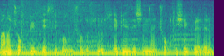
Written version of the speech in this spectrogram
bana çok büyük destek olmuş olursunuz. Hepinize şimdiden çok teşekkür ederim.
